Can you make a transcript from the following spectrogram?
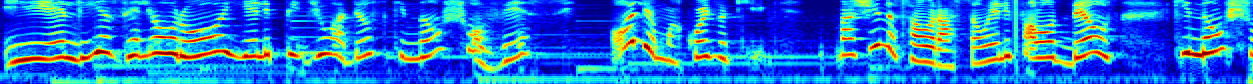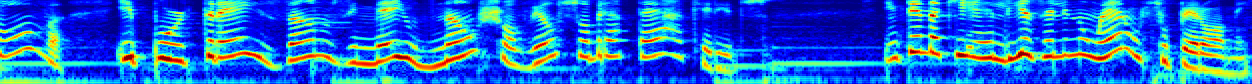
e Elias, ele orou e ele pediu a Deus que não chovesse. Olha uma coisa que. Imagina essa oração. Ele falou, Deus, que não chova. E por três anos e meio não choveu sobre a terra, queridos. Entenda que Elias, ele não era um super-homem.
